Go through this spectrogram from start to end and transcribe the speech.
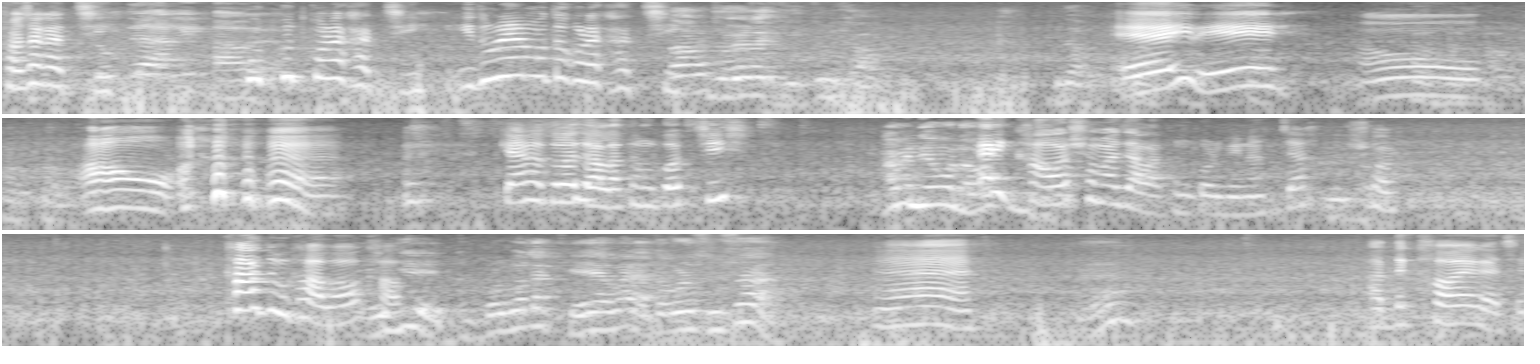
ছচা খাচ্ছি কুতকুত করে খাচ্ছি ইঁদুরের মতো করে খাচ্ছি। এই রে ও। আও। কেন তোরা জ্বালাতন করছিস? আমি নেব না। এই খাওয়ার সময় জ্বালাতন করবি না যা সর। খাও তুমি খাও বাবা খাও। দুপুরবেলা খেয়ে আবার এত বড় সুসা? হ্যাঁ। হ্যাঁ? অর্ধেক খাওয়া গেছে।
